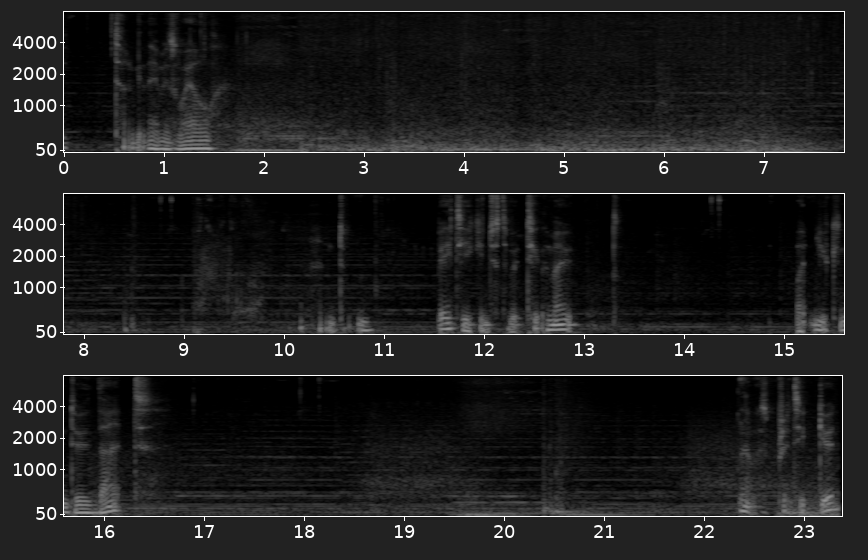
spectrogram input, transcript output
You target them as well. And Betty can just about take them out. But you can do that. That was pretty good.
